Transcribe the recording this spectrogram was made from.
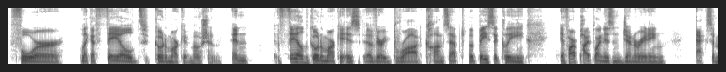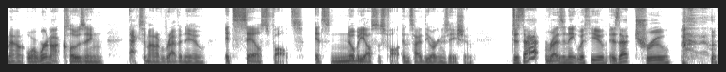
for like a failed go to market motion. And failed go to market is a very broad concept, but basically, if our pipeline isn't generating X amount or we're not closing X amount of revenue, it's sales fault. It's nobody else's fault inside the organization. Does that resonate with you? Is that true?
